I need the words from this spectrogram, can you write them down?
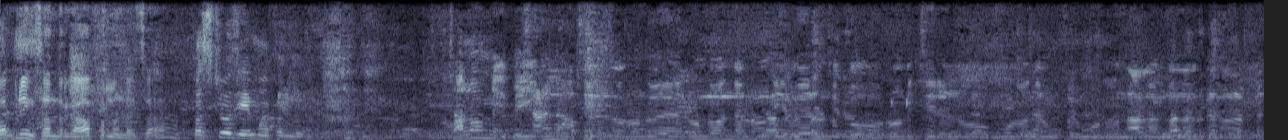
ఓపెనింగ్ సందర్భంగా ఆఫర్లు ఉన్నాయి సార్? ఫస్ట్ రోజు ఏం ఆఫర్ లేదు చాలా ఉన్నాయి. వెయ్యి చీరలు రెండు రెండు వందల రెండు ఇరవై రెండుకు రెండు చీరలు మూడు వందల ముప్పై మూడు నాలుగు వందల నలభై అట్లా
